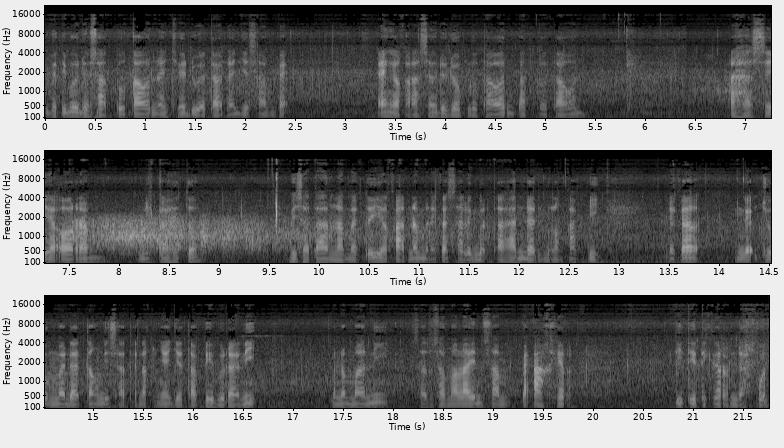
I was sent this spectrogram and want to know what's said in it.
Tiba-tiba udah satu tahun aja dua tahun aja sampai eh nggak kerasa udah 20 tahun 40 tahun. Rahasia orang nikah itu bisa tahan lama itu ya karena mereka saling bertahan dan melengkapi. Mereka nggak cuma datang di saat enaknya aja tapi berani menemani satu sama lain sampai akhir di titik terendah pun.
